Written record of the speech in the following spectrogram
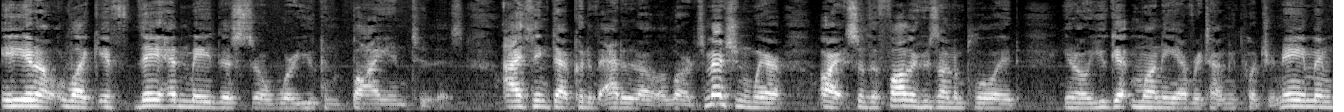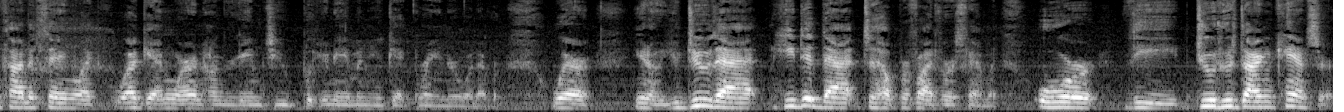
you know, like if they had made this where you can buy into this, I think that could have added a, a large dimension. Where, all right, so the father who's unemployed, you know, you get money every time you put your name in, kind of thing. Like again, where in Hunger Games you put your name in, you get grain or whatever. Where you know you do that, he did that to help provide for his family, or the dude who's dying of cancer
